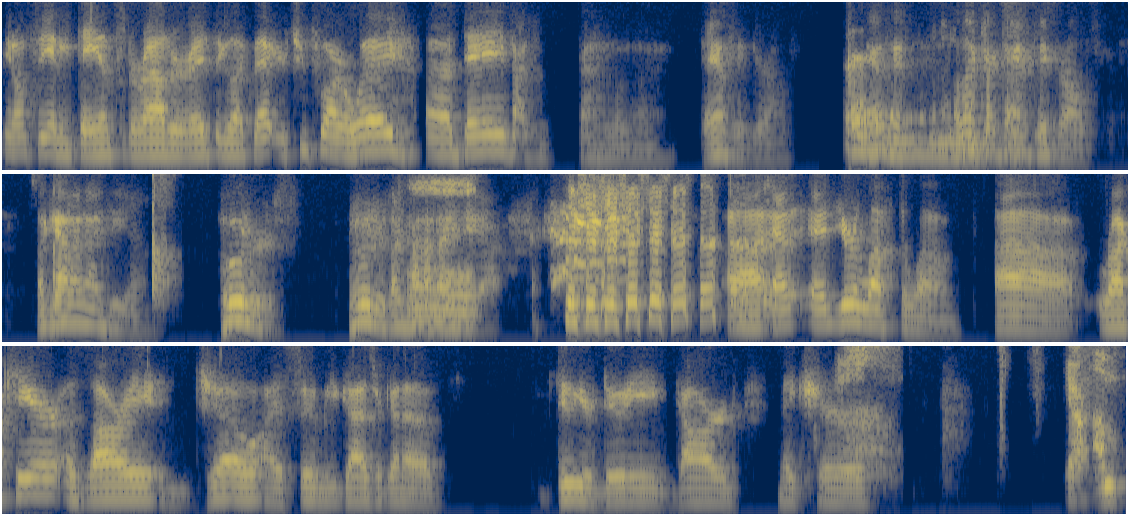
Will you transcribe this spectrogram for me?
you don't see any dancing around or anything like that. You're too far away. Uh, Dave, I, I know, dancing girls. Dancing- electric dancing girls. I got an idea. Hooters. Hooters, I got an idea uh, and, and you're left alone. Uh, Rakir, Azari, Joe, I assume you guys are going to do your duty, guard, make sure. Yeah, um,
